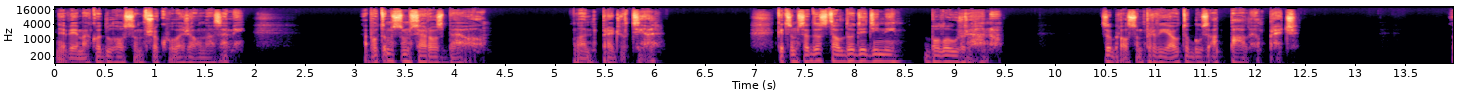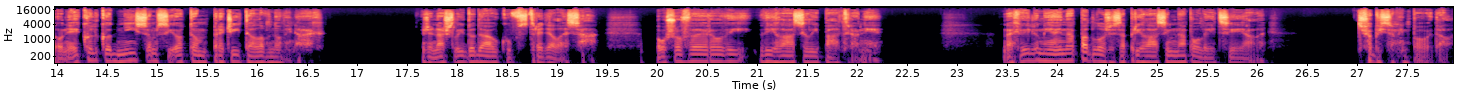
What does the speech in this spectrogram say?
Neviem, ako dlho som v šoku ležal na zemi. A potom som sa rozbehol. Len preč odtiaľ. Keď som sa dostal do dediny, bolo už ráno. Zobral som prvý autobus a pálil preč. O niekoľko dní som si o tom prečítal v novinách. Že našli dodávku v strede lesa. Po šoférovi vyhlásili pátranie. Na chvíľu mi aj napadlo, že sa prihlásim na polícii, ale čo by som im povedal?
